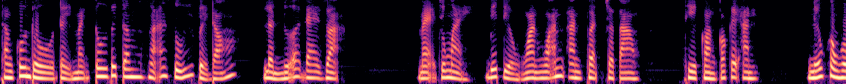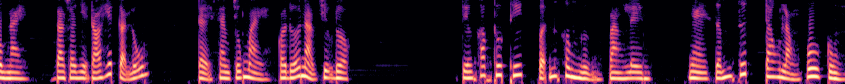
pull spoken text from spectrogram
Thằng côn đồ đẩy mạnh tôi với tâm ngã rúi về đó, lần nữa đe dọa. Mẹ chúng mày biết điều ngoan ngoãn ăn phận cho tao, thì còn có cái ăn. Nếu không hôm nay, tao cho nhị đói hết cả lũ, để xem chúng mày có đứa nào chịu được. Tiếng khóc thút thít vẫn không ngừng vang lên, nghe dấm dứt đau lòng vô cùng,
